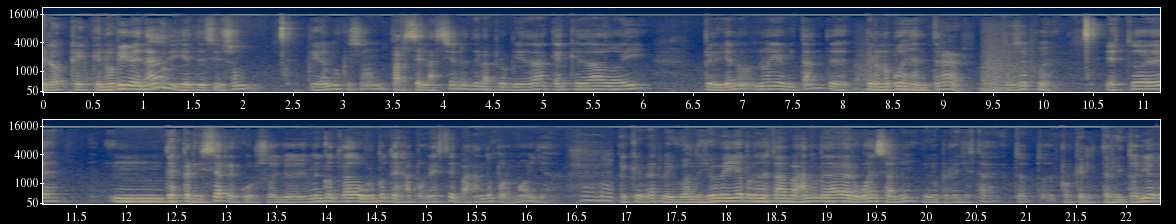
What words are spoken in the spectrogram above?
pero que, que, no vive nadie, es decir, son, digamos que son parcelaciones de la propiedad que han quedado ahí, pero ya no, no hay habitantes, pero no puedes entrar. Entonces, pues, esto es mm, desperdiciar recursos. Yo, yo, me he encontrado grupos de japoneses bajando por Moya hay que verlo. Y cuando yo veía por dónde estaban bajando me daba vergüenza a mí. Digo, pero ya está, porque el territorio,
